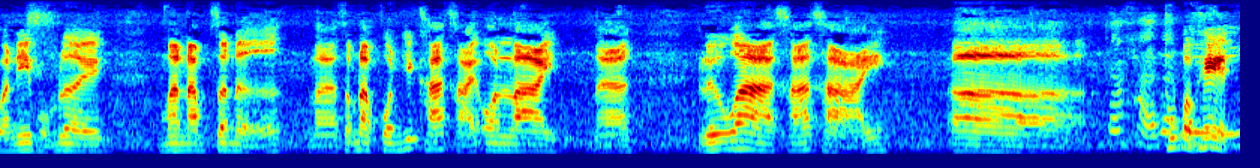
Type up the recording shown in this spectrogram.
วันนี้ผมเลยมานำเสนอนะสำหรับคนที่ค้าขายออนไลน์นะหรือว่าค้าขายเอ่อจะขายแบบทุกประเภทมี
